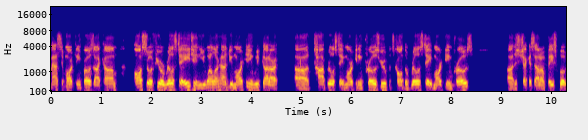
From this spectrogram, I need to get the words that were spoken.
massivemarketingpros.com. Also, if you're a real estate agent and you want to learn how to do marketing, we've got our uh, top real estate marketing pros group. It's called the Real Estate Marketing Pros. Uh, just check us out on Facebook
